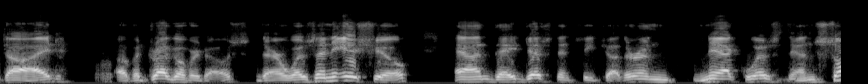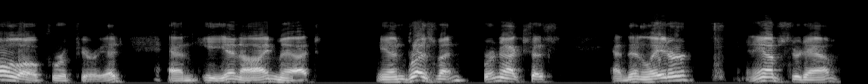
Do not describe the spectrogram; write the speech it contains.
died of a drug overdose, there was an issue, and they distanced each other. And Nick was then solo for a period, and he and I met in Brisbane for Nexus, and then later in Amsterdam,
